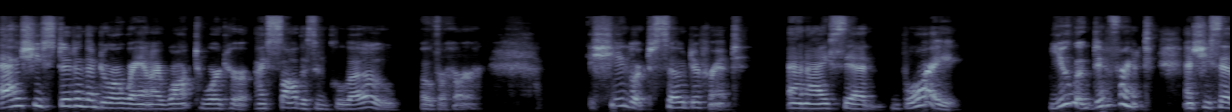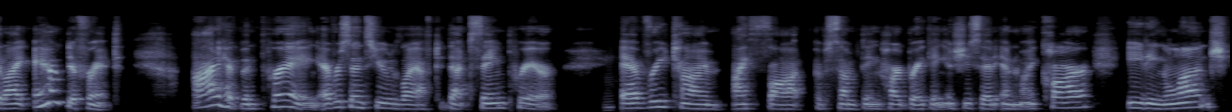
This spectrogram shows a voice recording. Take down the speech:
as she stood in the doorway and I walked toward her, I saw this glow over her. She looked so different. And I said, Boy, you look different. And she said, I am different. I have been praying ever since you left that same prayer mm. every time I thought of something heartbreaking. And she said, in my car, eating lunch,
